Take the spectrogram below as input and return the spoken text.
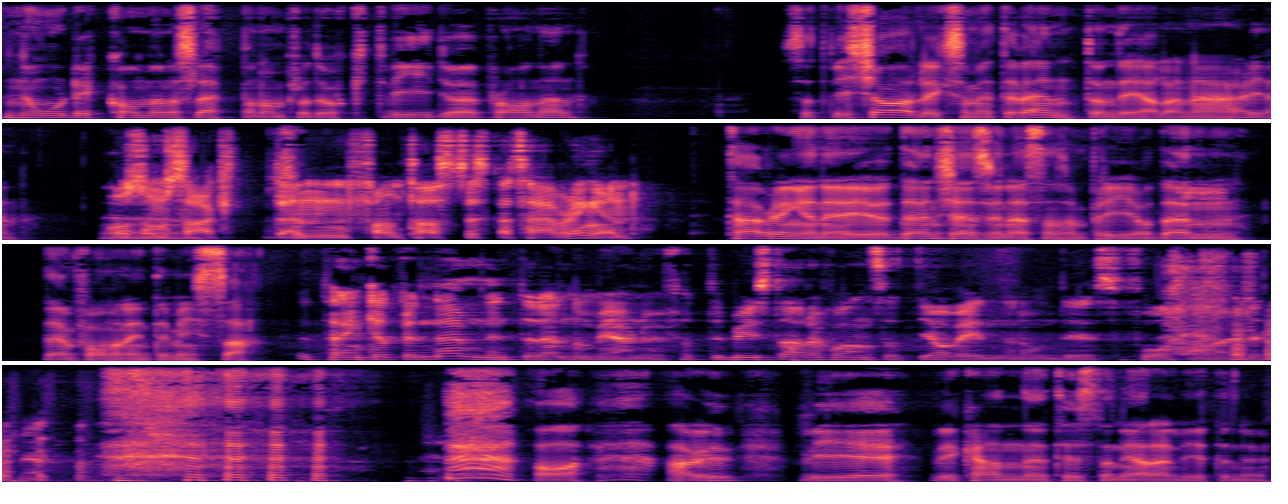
Nordic kommer att släppa någon produktvideo är planen. Så att vi kör liksom ett event under hela den här helgen. Och som Eh, sagt, den fantastiska tävlingen. Tävlingen är ju, den känns ju nästan som prio. Den, den får man inte missa. Jag tänker att vi nämner inte den något mer nu, för att det blir större chans att jag vinner om det är så få som möjligt med. ja, ja vi, vi, vi kan tysta ner den lite nu.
